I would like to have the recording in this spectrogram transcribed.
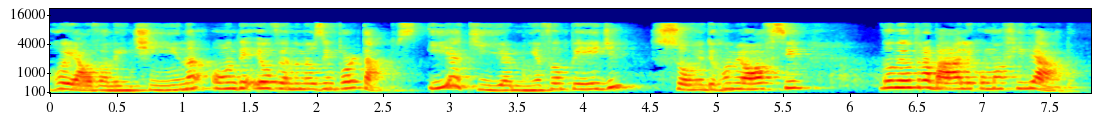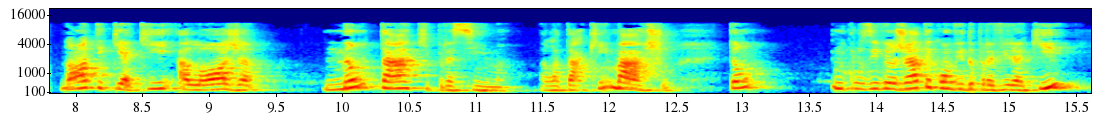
Royal Valentina, onde eu vendo meus importados. E aqui a minha fanpage Sonho de Home Office do meu trabalho como afiliada. Note que aqui a loja não tá aqui para cima, ela tá aqui embaixo. Então, inclusive eu já te convido para vir aqui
